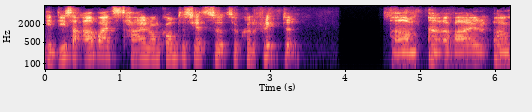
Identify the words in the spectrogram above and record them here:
in dieser Arbeitsteilung kommt es jetzt zu, zu Konflikten. Ähm, äh, weil äh,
